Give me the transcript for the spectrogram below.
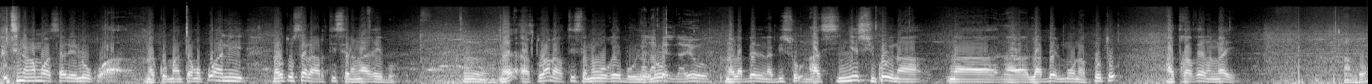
Peti nanga mo asala eloko ah, nakoma ntango mpo ani naotosala artiste nanga rebo. Ato wana artiste moko rebo lelo na na label na biso. Asigne sikoyo na, na, na label mo na poto à travers ngai Ah bon?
